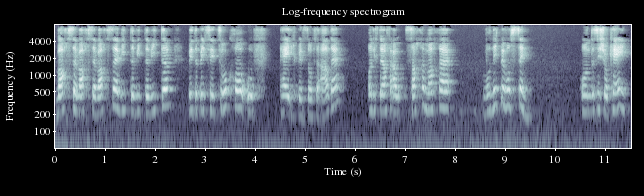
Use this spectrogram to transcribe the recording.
Wachsen, Wachsen, Wachsen, weiter, weiter, weiter, wieder ein bisschen zurückkommen auf, hey, ich bin jetzt auf der Erde und ich darf auch Sachen machen, die nicht bewusst sind. Und es ist okay.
